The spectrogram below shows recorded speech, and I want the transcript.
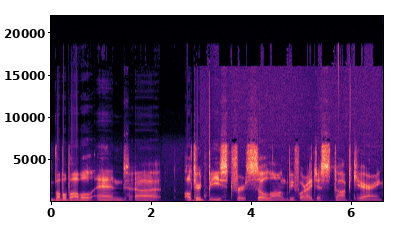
Bubble Bobble and uh, Altered Beast for so long before I just stopped caring.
